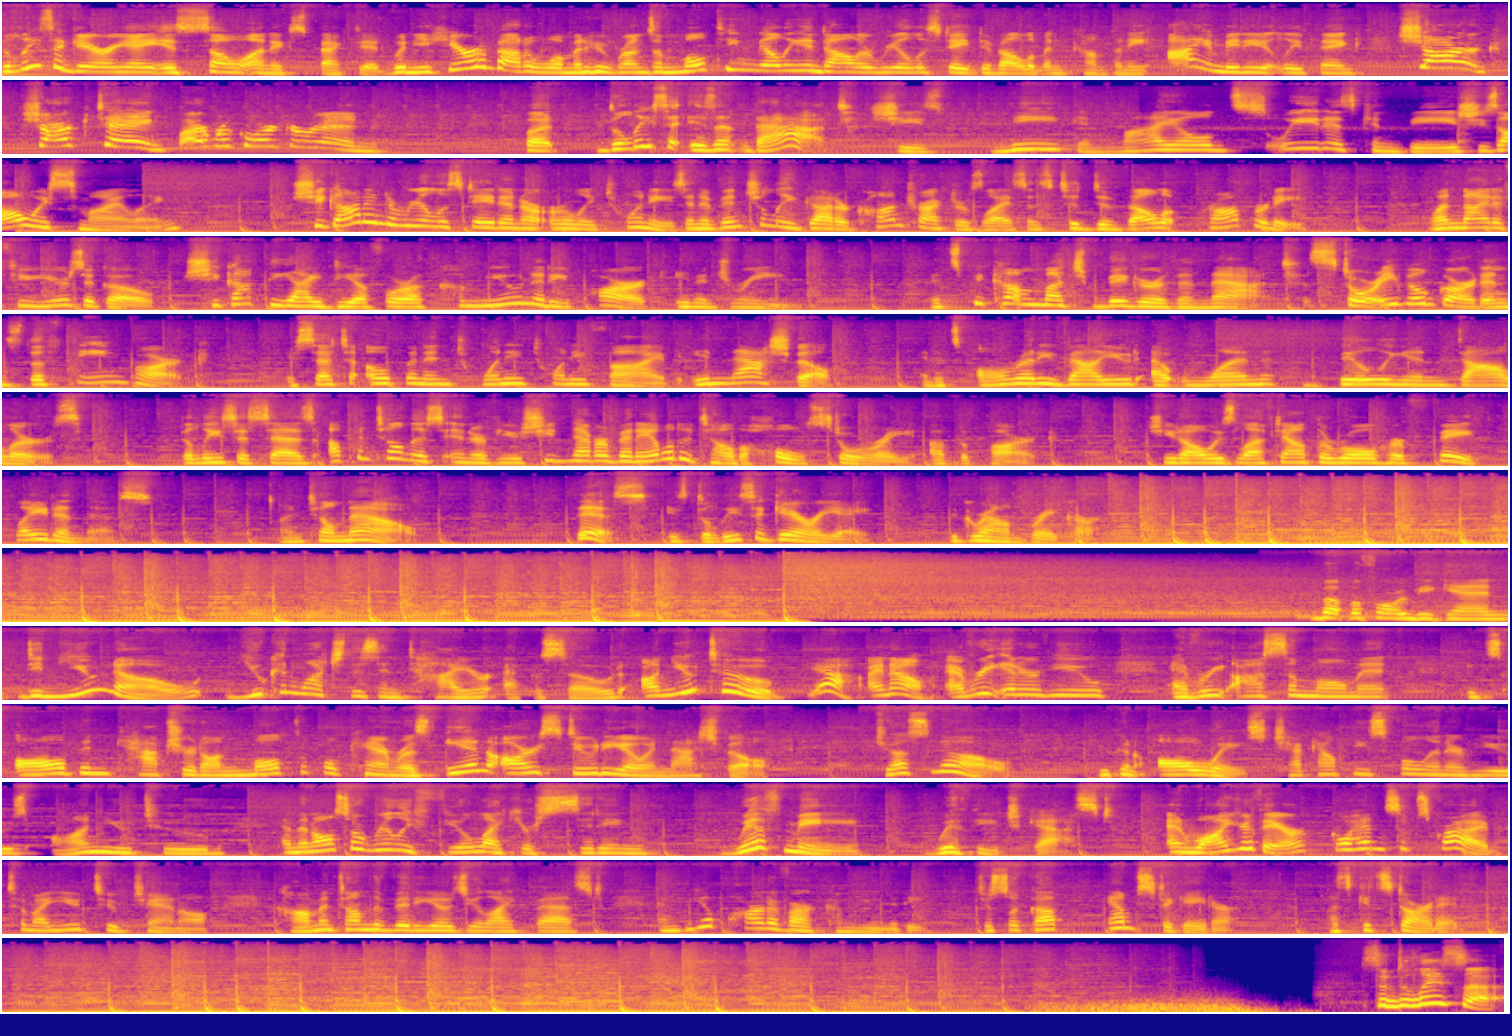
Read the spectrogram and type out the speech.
DeLisa Guerrier is so unexpected. When you hear about a woman who runs a multi million dollar real estate development company, I immediately think Shark, Shark Tank, Barbara Corcoran. But DeLisa isn't that. She's meek and mild, sweet as can be. She's always smiling. She got into real estate in her early 20s and eventually got her contractor's license to develop property. One night a few years ago, she got the idea for a community park in a dream. It's become much bigger than that. Storyville Gardens, the theme park, is set to open in 2025 in Nashville, and it's already valued at $1 billion. DeLisa says up until this interview, she'd never been able to tell the whole story of the park. She'd always left out the role her faith played in this. Until now. This is DeLisa Guerrier, the groundbreaker. But before we begin, did you know you can watch this entire episode on YouTube? Yeah, I know. Every interview, every awesome moment, it's all been captured on multiple cameras in our studio in Nashville. Just know you can always check out these full interviews on YouTube and then also really feel like you're sitting with me with each guest. And while you're there, go ahead and subscribe to my YouTube channel, comment on the videos you like best, and be a part of our community. Just look up Amstigator. Let's get started. So, DeLisa,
